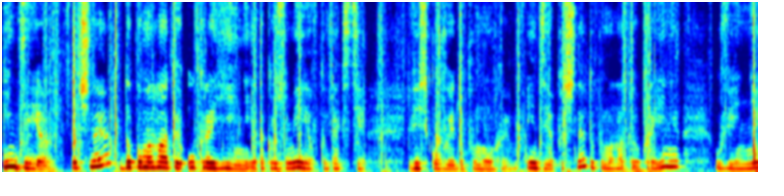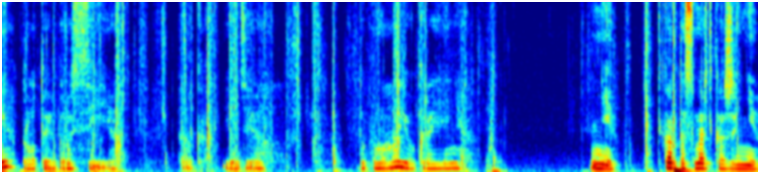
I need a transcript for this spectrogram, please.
Індія почне допомагати Україні, я так розумію, в контексті військової допомоги. Індія почне допомагати Україні у війні проти Росії. Так, Індія допомагає Україні. Ні. Карта смерть каже ні.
